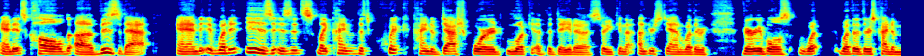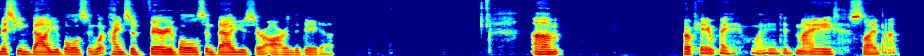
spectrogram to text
and it's called uh, VisDat. And it, what it is, is it's like kind of this quick kind of dashboard look at the data. So you can understand whether variables, what whether there's kind of missing valuables and what kinds of variables and values there are in the data. Um, okay, why, why did my slide not?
